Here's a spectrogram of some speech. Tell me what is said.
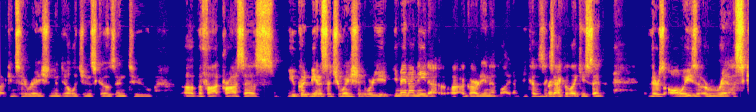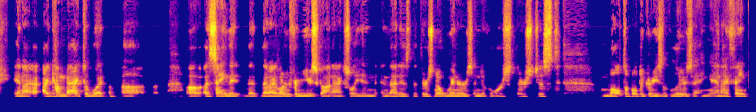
uh, consideration and diligence goes into uh, the thought process, you could be in a situation where you, you may not need a, a guardian ad litem because exactly like you said, there's always a risk. And I, I come back to what uh, uh, a saying that, that, that I learned from you, Scott, actually, and, and that is that there's no winners in divorce. There's just multiple degrees of losing. And I think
